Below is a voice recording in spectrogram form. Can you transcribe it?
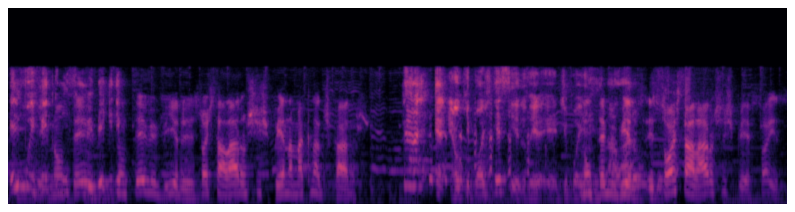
ele foi feito não teve, filme que não teve vírus, só instalaram XP na máquina dos caras. Cara, é, é o que pode ter sido. tipo, não teve vírus, eles só instalaram XP, só isso.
